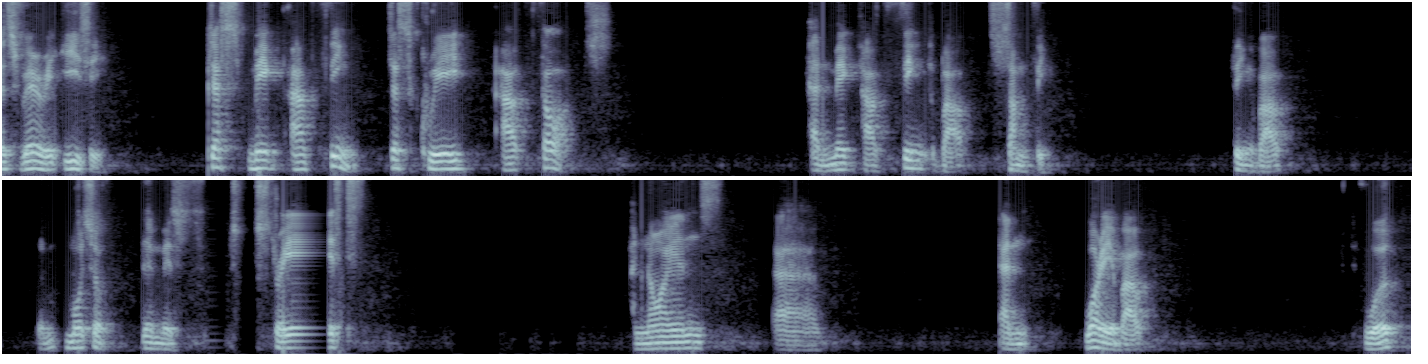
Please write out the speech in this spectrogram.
That's very easy. Just make our think, just create our thoughts and make our think about something. Think about most of them is stress, annoyance, uh, and worry about work,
